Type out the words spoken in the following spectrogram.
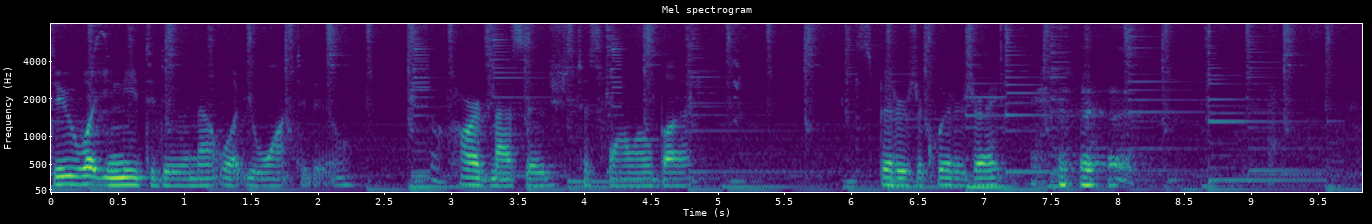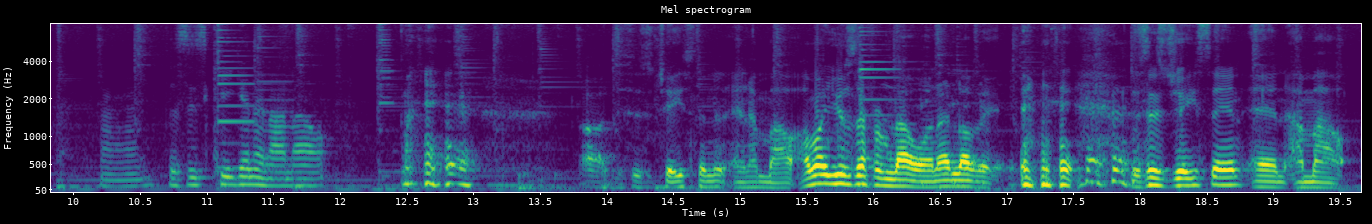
do what you need to do and not what you want to do a hard message to swallow, but spitters are quitters, right? Alright, this is Keegan, and I'm out. uh, this is Jason, and I'm out. I'm gonna use that from now on. I love it. this is Jason, and I'm out.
